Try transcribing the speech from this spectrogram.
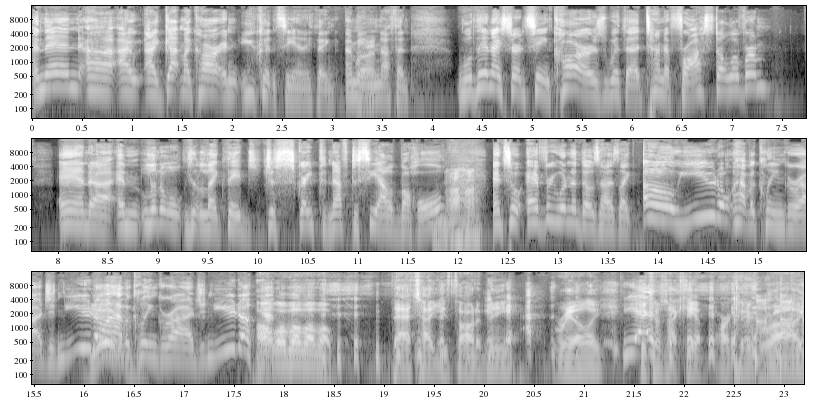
and then uh, I, I got my car, and you couldn't see anything. I mean, Right. nothing. Well, then I started seeing cars with a ton of frost all over them. And uh, and little like they just scraped enough to see out of the hole, uh-huh. and so every one of those I was like, oh, you don't have a clean garage, and you don't Yeah. have a clean garage, and you don't. Oh, have... whoa, whoa, whoa, whoa. That's how you thought of me? Really? Yes. Because I can't park in a garage.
